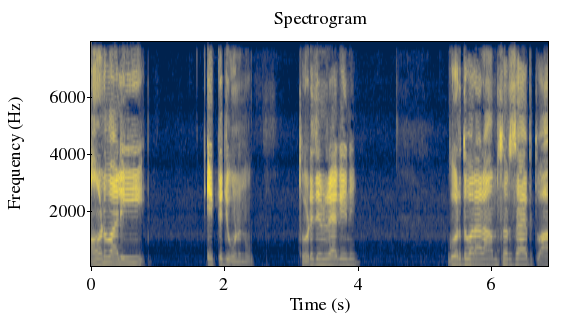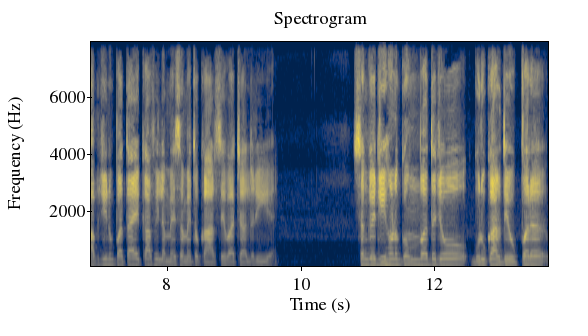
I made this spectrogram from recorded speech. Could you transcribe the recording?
ਆਉਣ ਵਾਲੀ 1 ਜੂਨ ਨੂੰ ਥੋੜੇ ਦਿਨ ਰਹਿ ਗਏ ਨੇ। ਗੁਰਦੁਆਰਾ ਰਾਮਸਰ ਸਾਹਿਬ, ਤੋਂ ਆਪ ਜੀ ਨੂੰ ਪਤਾ ਹੈ, ਕਾਫੀ ਲੰਮੇ ਸਮੇਂ ਤੋਂ ਕਾਰ ਸੇਵਾ ਚੱਲ ਰਹੀ ਹੈ। ਸੰਗਤ ਜੀ, ਹੁਣ ਗੁੰਬਦ ਜੋ ਗੁਰੂ ਘਰ ਦੇ ਉੱਪਰ,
